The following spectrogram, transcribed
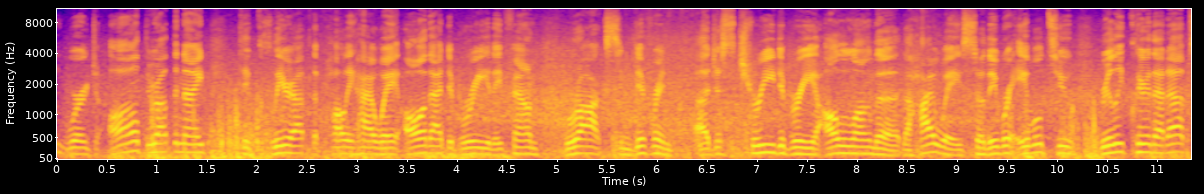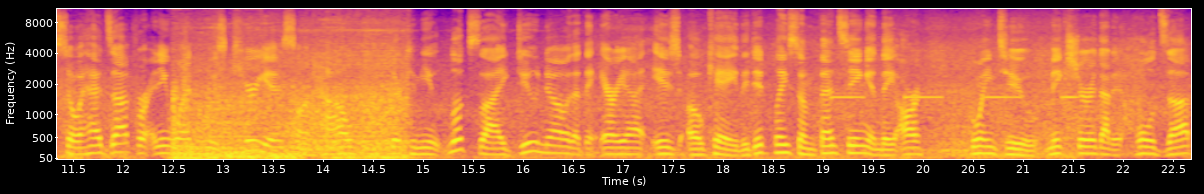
worked all throughout the night to clear up the Pali Highway, all that debris. They found rocks and different uh, just tree debris all along the, the highways. So they were able to really clear that up. So a heads up for anyone who's curious on how their commute looks like, do know that the area is okay. They did place some fencing and they are going to make sure that it holds up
